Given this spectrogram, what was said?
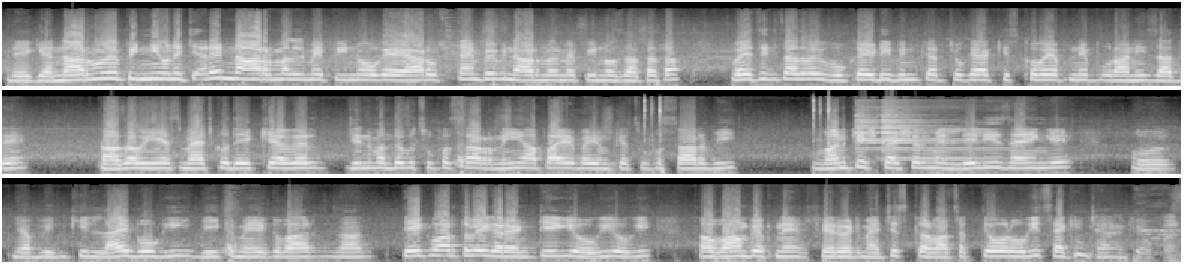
देख देखिए नॉर्मल में पिन नहीं होने चाहिए? अरे नॉर्मल में पिन हो गया यार, उस टाइम पे भी नॉर्मल में पिन हो जाता था। वैसे के साथ भाई बुकेडी विन कर चुका है, किसको भाई अपनी पुरानी ज़्यादा ताज़ा हुई है इस मैच को देख के। अगर जिन बंदों को सुपरस्टार नहीं आ पाए, भाई उनके सुपरस्टार भी वन के स्पेशल में ले लिए जाएँगे। और जब इनकी लाइव होगी वीक में एक बार एक बार तो भाई गारंटी की होगी होगी। तो आप वहाँ पे अपने फेवरेट मैचेस करवा सकते हो और होगी सेकंड चैनल के ऊपर।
